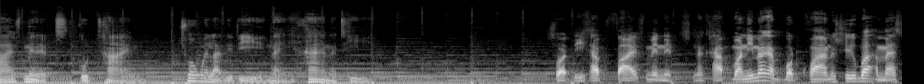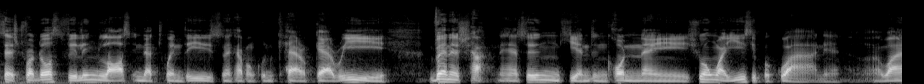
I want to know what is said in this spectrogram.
5 minutes good time ช่วงเวลาดีๆ ใน 5 นาที สวัสดีครับ 5 minutes นะครับ วันนี้มากับบทความที่ชื่อว่า A Message for Those Feeling Lost in Their 20s นะครับของคุณแคร์แกรี่เวเนชักนะฮะซึ่งเขียนถึงคนในช่วงวัย 20 กว่าเนี่ยว่า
